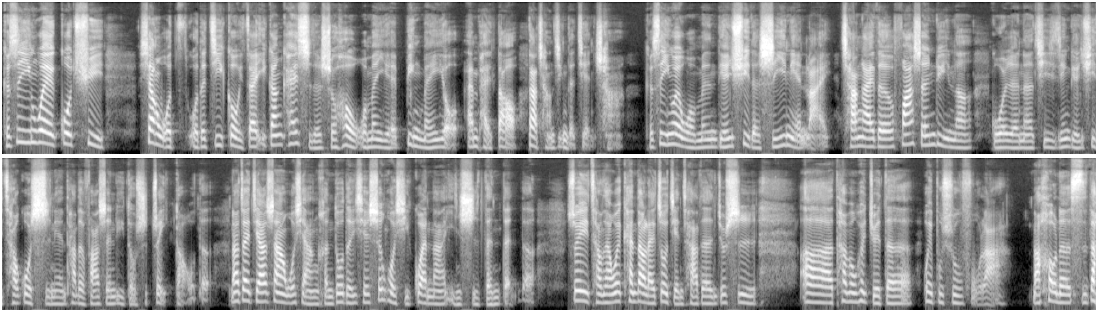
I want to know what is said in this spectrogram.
可是因为过去像我我的机构在一刚开始的时候，我们也并没有安排到大肠镜的检查。可是因为我们连续的十一年来，肠癌的发生率呢，国人呢其实已经连续超过十年，它的发生率都是最高的。那再加上，我想很多的一些生活习惯呐、饮食等等的，所以常常会看到来做检查的人，就是啊，他们会觉得胃不舒服啦，然后呢，食道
